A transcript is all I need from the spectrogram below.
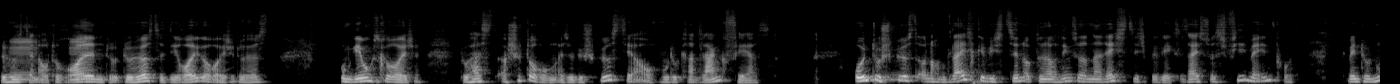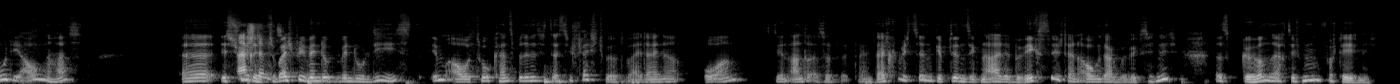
Du hörst Mhm. dein Auto rollen, du, du hörst die Rollgeräusche, du hörst Umgebungsgeräusche. Du hast Erschütterungen, also du spürst ja auch, wo du gerade lang fährst. Und du Mhm. spürst auch noch im Gleichgewichtssinn, ob du nach links oder nach rechts dich bewegst. Das heißt, du hast viel mehr Input. Wenn du nur die Augen hast, äh, ist schwierig. stimmt. Zum Beispiel, wenn du, wenn du liest im Auto, kann es passieren, dass dir schlecht wird, weil deine Ohren den anderen, also dein Gleichgewichtssinn gibt dir ein Signal, der bewegst dich, deine Augen sagen, bewegst dich nicht. Das Gehirn sagt sich, hm, verstehe ich nicht.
